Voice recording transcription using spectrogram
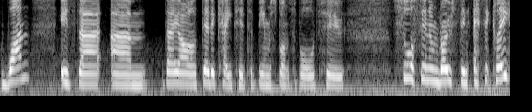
One is that um, they are dedicated to being responsible to sourcing and roasting ethically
